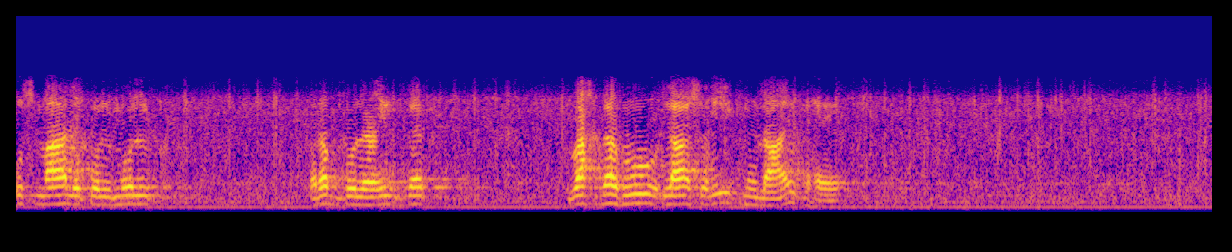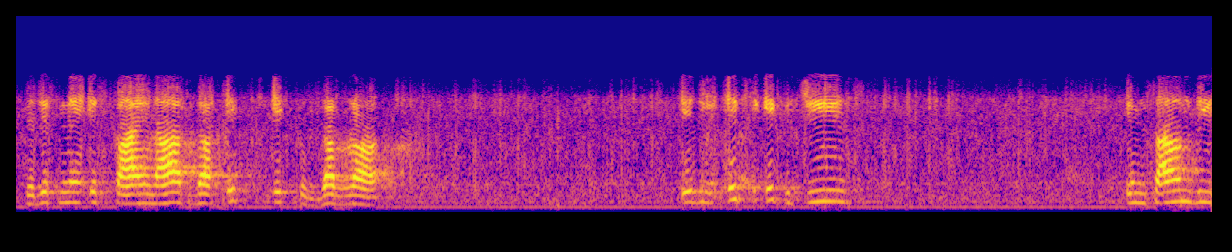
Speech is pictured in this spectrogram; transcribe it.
اس مالک الملک رب العزت وحدہ لا شریک ملائق ہے کہ جس نے اس کائنات کا ایک ایک ذرہ ایک ایک چیز انسان دی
